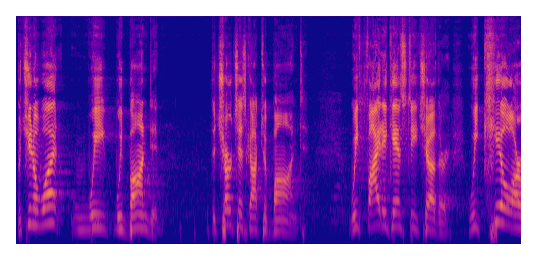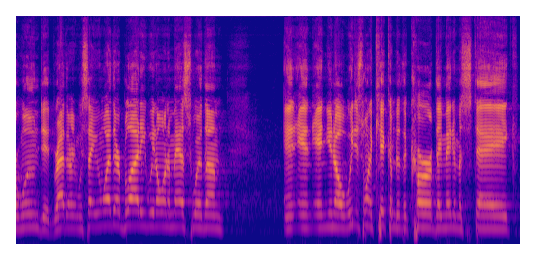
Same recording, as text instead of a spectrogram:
But you know what? We, we bonded. The church has got to bond. We fight against each other. We kill our wounded rather than we say, well, they're bloody. We don't want to mess with them. And, and, and you know, we just want to kick them to the curb. They made a mistake.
